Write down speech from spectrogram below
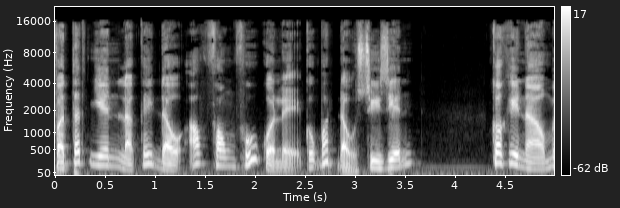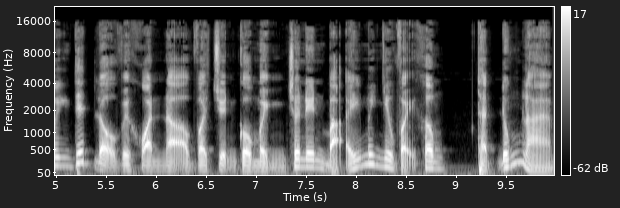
Và tất nhiên là cái đầu óc phong phú của Lệ cũng bắt đầu suy diễn. Có khi nào Minh tiết lộ về khoản nợ và chuyện của mình cho nên bà ấy mới như vậy không? Thật đúng là...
